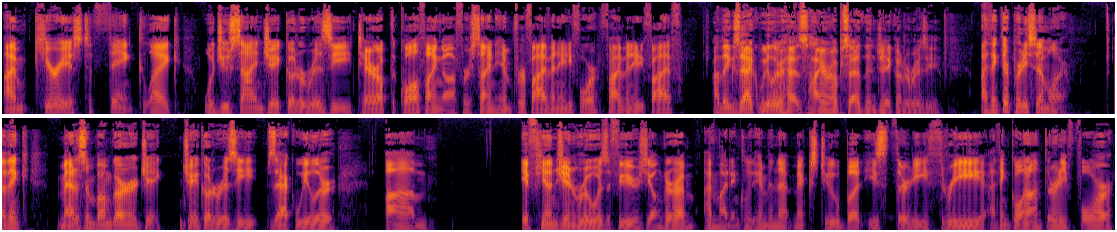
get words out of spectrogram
I'm curious to think like, would you sign Jake Odorizzi, tear up the qualifying offer, sign him for five and eighty four, five and eighty five? I think Zach Wheeler has higher upside than Jake Odorizzi. I think they're pretty similar. I think Madison Bumgarner, Jake, Jake Odorizzi, Zach Wheeler. Um, if Hyunjin Ryu was a few years younger, I, I might include him in that mix too. But he's 33, I think, going on 34.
